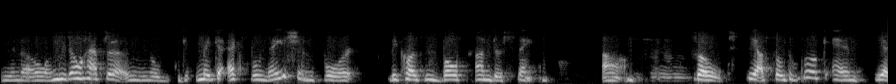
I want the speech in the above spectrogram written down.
you know, and we don't have to, you know, make an explanation for it because we both understand. Um, mm-hmm. So yeah, so the book and yeah,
